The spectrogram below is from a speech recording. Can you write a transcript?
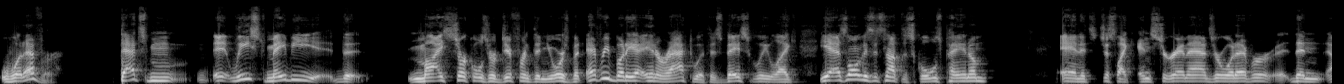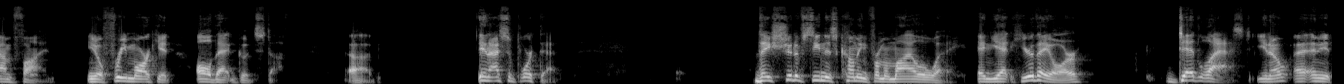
whatever. That's m- at least maybe the my circles are different than yours, but everybody I interact with is basically like, yeah, as long as it's not the schools paying them and it's just like Instagram ads or whatever, then I'm fine. You know, free market, all that good stuff. Uh, and I support that. They should have seen this coming from a mile away. And yet here they are, dead last. You know, I, I mean,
